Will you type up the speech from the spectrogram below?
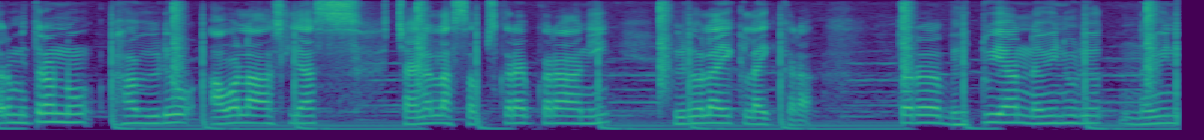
तर मित्रांनो हा व्हिडिओ आवडला असल्यास चॅनलला सबस्क्राईब करा आणि व्हिडिओला एक लाईक करा. तर भेटूया नवीन व्हिडिओ नवीन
